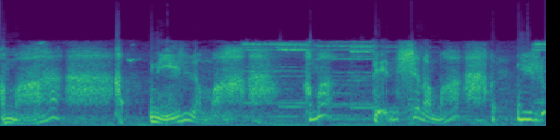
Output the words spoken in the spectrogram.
అమ్మా నీళ్ళమ్మా. అమ్మా టెన్షన్ అమ్మా. నీళ్ళు.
